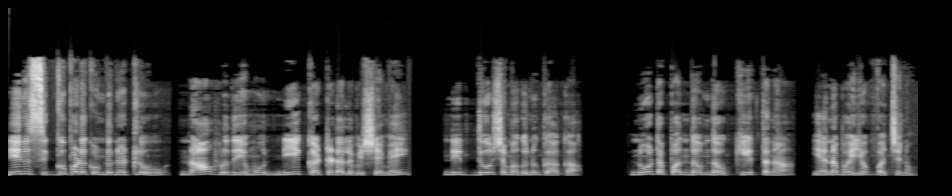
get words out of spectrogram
నేను సిగ్గుపడకుండునట్లు నా హృదయము నీ కట్టడల విషయమై నిర్దోషమగును గాక. నూట పంతొమ్మిదవ కీర్తన ఎనభైవ వచనం.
